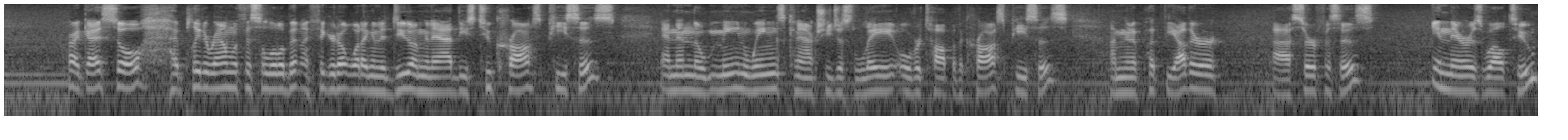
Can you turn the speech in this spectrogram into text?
All right, guys, so I played around with this a little bit, and I figured out what I'm to do. I'm to add these two cross pieces, and then the main wings can actually just lay over top of the cross pieces. I'm going to put the other uh, surfaces in there as well too.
